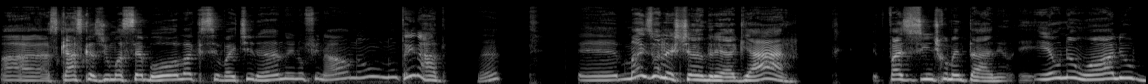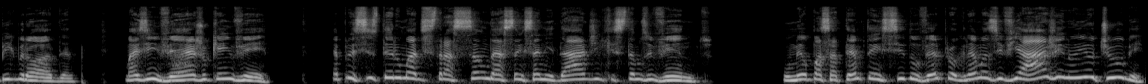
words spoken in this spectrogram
as cascas de uma cebola que se vai tirando e no final não, não tem nada. Né? É, mas o Alexandre Aguiar faz o seguinte comentário: Eu não olho Big Brother, mas invejo quem vê. É preciso ter uma distração dessa insanidade que estamos vivendo. O meu passatempo tem sido ver programas de viagem no YouTube.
